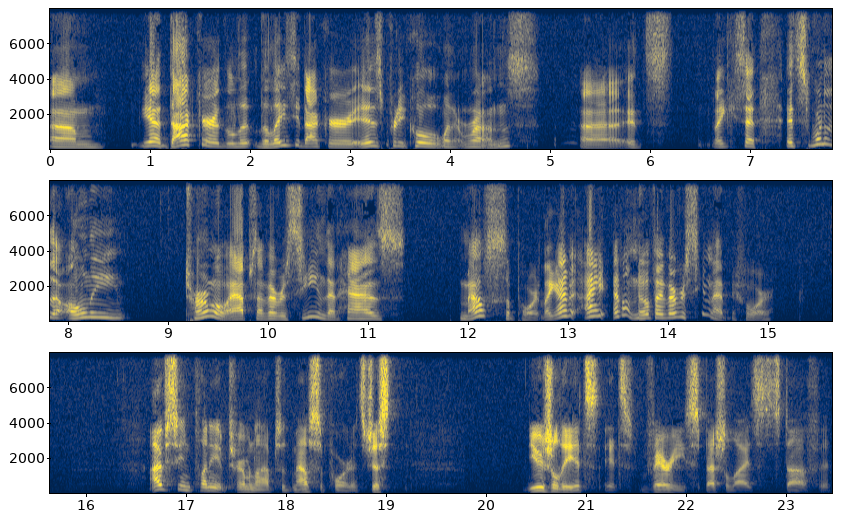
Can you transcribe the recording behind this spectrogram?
um, yeah, Docker, the, the lazy Docker is pretty cool when it runs. Uh, it's like you said, it's one of the only terminal apps I've ever seen that has mouse support. Like I, I, I don't know if I've ever seen that before. I've seen plenty of terminal apps with mouse support. It's just usually it's it's very specialized stuff. It,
